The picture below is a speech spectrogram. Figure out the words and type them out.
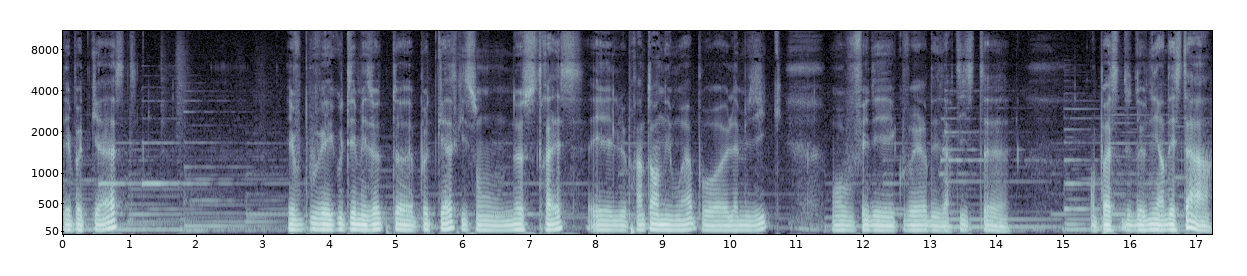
des podcasts. Et vous pouvez écouter mes autres euh, podcasts qui sont No Stress et Le Printemps en moi pour euh, la musique. on vous fait découvrir des artistes on passe de devenir des stars.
